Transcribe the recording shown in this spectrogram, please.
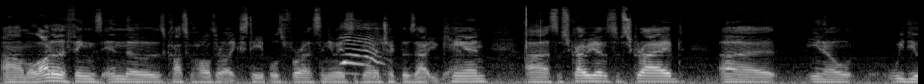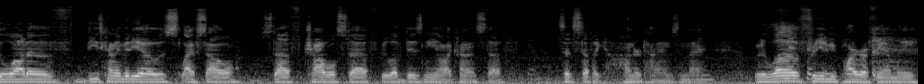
Um, a lot of the things in those Costco hauls are like staples for us. Anyway, so if you want to check those out, you Yeah. can. Uh, subscribe if you haven't subscribed. Uh, you know, we do a lot of these kind of videos, lifestyle stuff, travel stuff. We love Disney, all that kind of stuff. Yeah. Said stuff like a hundred times in there. Mhm. We would love for you to be part of our family,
